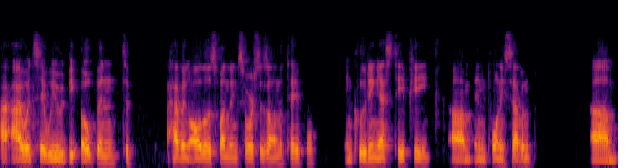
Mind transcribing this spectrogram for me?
I, I, would say we would be open to having all those funding sources on the table, including STP um, in 27. Um,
